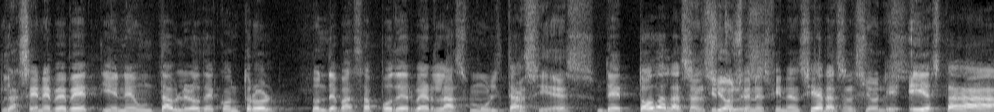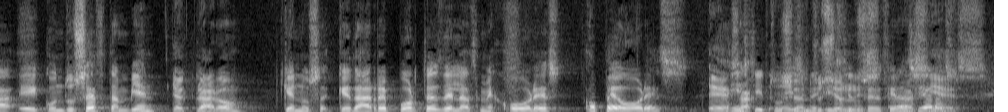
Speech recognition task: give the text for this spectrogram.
La CNBB tiene un tablero de control donde vas a poder ver las multas Así es. de todas las Sanciones. instituciones financieras. Las sanciones. Y, y está eh, Conducef también, Ya, claro. que, nos, que da reportes de las mejores o peores Exacto, instituciones, instituciones, instituciones financieras. así es.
